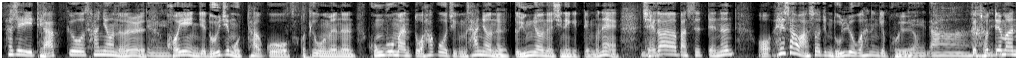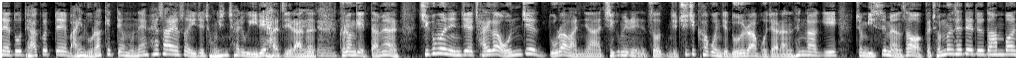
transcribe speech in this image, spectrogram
사실 이 대학교 4년을 네. 거의 이제 놀지 못하고 어떻게 보면은 공부만 또 하고 지금 4년을 또 6년을 지내기 때문에 제가 봤을 때는 어 회사 와서 좀 놀려고 하는 게 보여요. 네. 아, 그러니까 저 네. 때만 해도 대학교 때 많이 놀았기 때문에 회사에서 이제 정신 차리고 일해야지라는 네, 네. 그런 게 있다면 지금은 이제 자기가 언제 놀아봤냐 지금이라서 이제 취직하고 이제 놀아보자라는 생각이 좀 있으면서 그러니까 젊은 세대들도 한번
